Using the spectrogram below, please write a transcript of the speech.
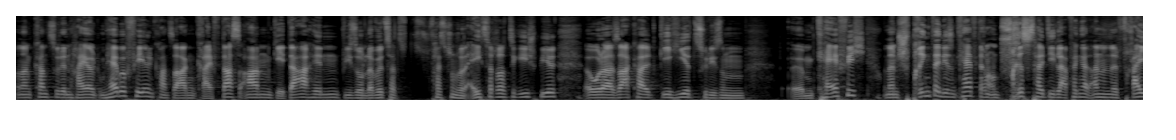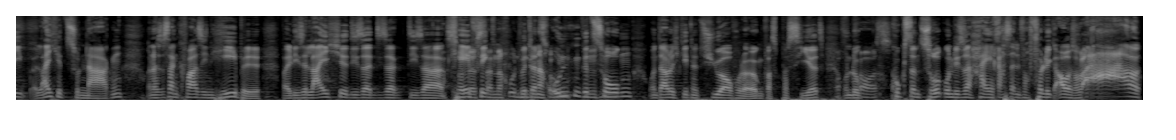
und dann kannst du den Hai halt umherbefehlen, kannst sagen, greif das an, geh dahin, wie so, und da wird es halt fast schon so ein Ace-Strategiespiel oder sag halt, geh hier zu diesem ähm, Käfig und dann springt er in diesen Käfig rein und frisst halt die, fängt halt an, eine Frei Leiche zu nagen und das ist dann quasi ein Hebel, weil diese Leiche, dieser, dieser, dieser so, Käfig dann wird dann nach gezogen. unten gezogen und dadurch geht eine Tür auf oder irgendwas passiert und du course. guckst dann zurück und dieser Hai rastet einfach völlig aus. Ah,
